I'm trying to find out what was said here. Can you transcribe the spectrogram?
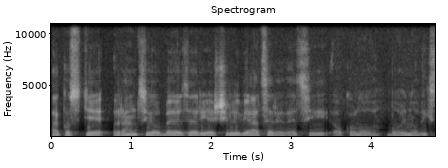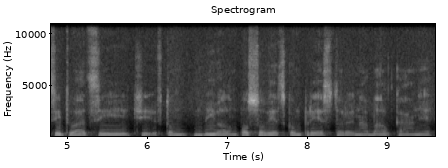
ako ste v rámci OBS riešili viaceré veci okolo vojnových situácií, či v tom bývalom posovietskom priestore, na Balkáne,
